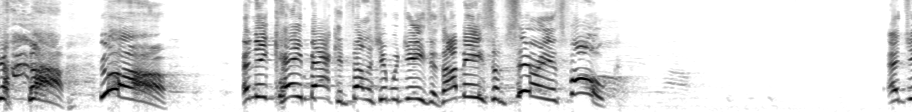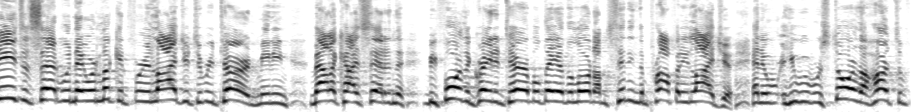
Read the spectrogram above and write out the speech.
and he came back in fellowship with Jesus. I mean, some serious folk. And Jesus said when they were looking for Elijah to return, meaning Malachi said, in the, Before the great and terrible day of the Lord, I'm sending the prophet Elijah, and he will restore the hearts of,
